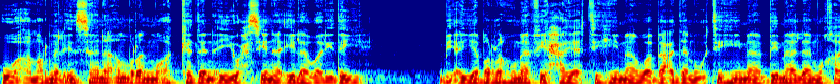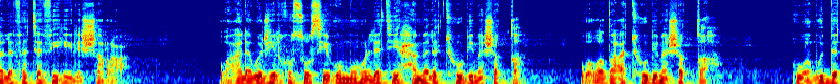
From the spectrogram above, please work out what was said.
وأمرنا الإنسان أمرا مؤكدا أن يحسن إلى والديه بأن يبرهما في حياتهما وبعد موتهما بما لا مخالفة فيه للشرع. وعلى وجه الخصوص أمه التي حملته بمشقة ووضعته بمشقة ومدة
